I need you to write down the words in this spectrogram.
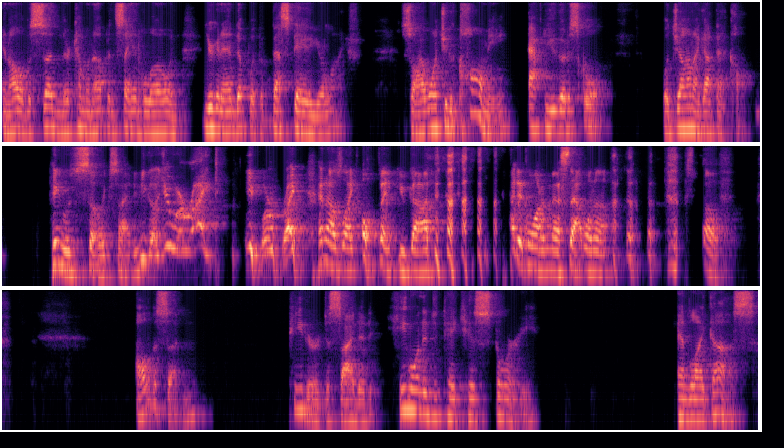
And all of a sudden they're coming up and saying hello, and you're going to end up with the best day of your life. So I want you to call me after you go to school. Well, Jon, I got that call. He was so excited. He goes, You were right. You were right. And I was like, Oh, thank you, God. I didn't want to mess that one up. so all of a sudden, Peter decided he wanted to take his story and, like us,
